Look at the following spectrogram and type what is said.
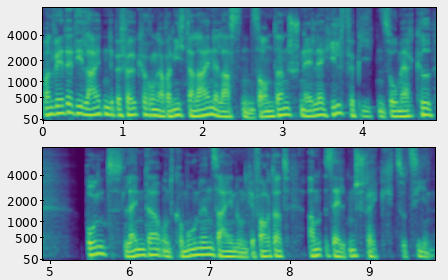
Man werde die leidende Bevölkerung aber nicht alleine lassen, sondern schnelle Hilfe bieten, so Merkel. Bund, Länder und Kommunen seien nun gefordert, am selben Strick zu ziehen.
